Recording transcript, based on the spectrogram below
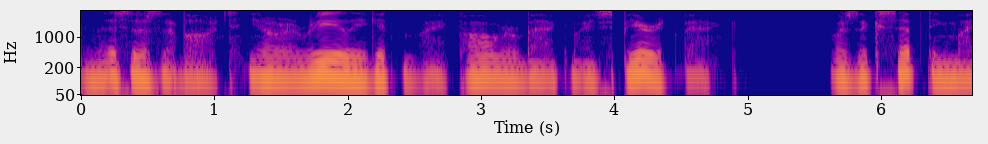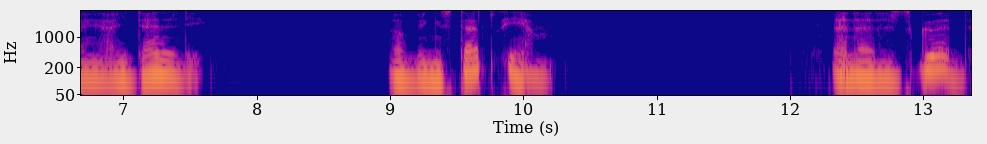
And this is about, you know, really getting my power back, my spirit back, was accepting my identity of being Stetlium. And that it's good,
